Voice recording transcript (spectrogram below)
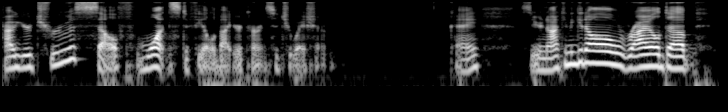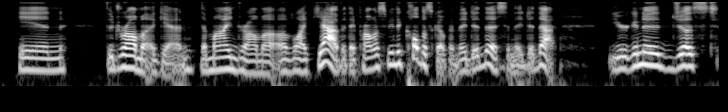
how your truest self wants to feel about your current situation. Okay. So you're not going to get all riled up in the drama again, the mind drama of like, yeah, but they promised me the colposcope and they did this and they did that. You're going to just,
